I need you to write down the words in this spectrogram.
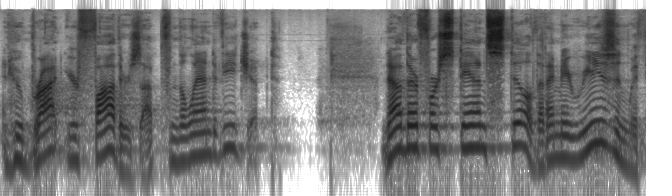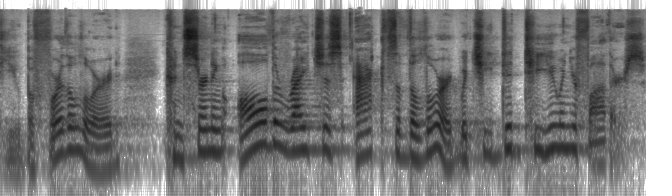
and who brought your fathers up from the land of Egypt. Now therefore stand still, that I may reason with you before the Lord concerning all the righteous acts of the Lord which he did to you and your fathers.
